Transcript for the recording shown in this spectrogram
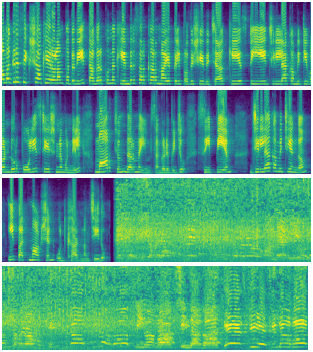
സമഗ്ര ശിക്ഷ കേരളം പദ്ധതി തകർക്കുന്ന കേന്ദ്ര സർക്കാർ നയത്തിൽ പ്രതിഷേധിച്ച കെ എസ് ടി എ ജില്ലാ കമ്മിറ്റി വണ്ടൂർ പോലീസ് സ്റ്റേഷന് മുന്നിൽ മാർച്ചും ധർണയും സംഘടിപ്പിച്ചു. സി പി എം ജില്ലാ കമ്മിറ്റി അംഗം ഇ പത്മാക്ഷൻ ഉദ്ഘാടനം ചെയ്തു. സിന്ദാബാദ്. സിന്ദാബാദ്.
